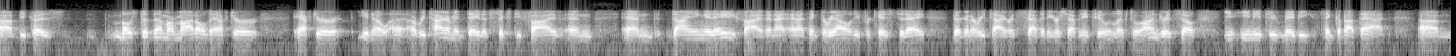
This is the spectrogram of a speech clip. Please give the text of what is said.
uh, because most of them are modeled after after you know a, a retirement date of 65 and and dying at 85. And I and I think the reality for kids today they're going to retire at 70 or 72 and live to 100. So you, you need to maybe think about that. Um,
